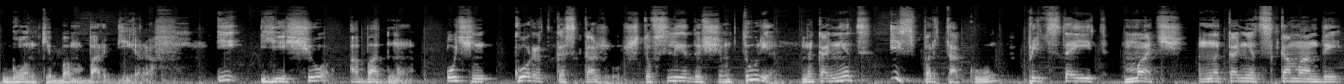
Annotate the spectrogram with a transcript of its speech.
гонки бомбардиров. И еще об одном. Очень коротко скажу, что в следующем туре, наконец, и «Спартаку» предстоит матч, наконец, с командой,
